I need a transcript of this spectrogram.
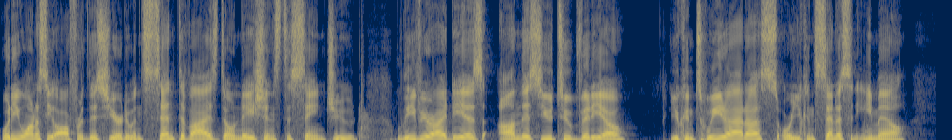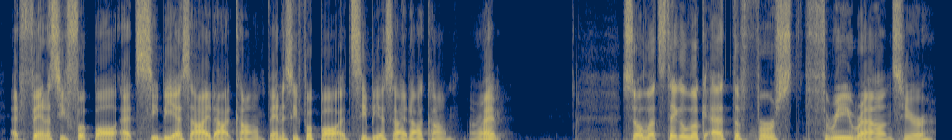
What do you want to see offered this year to incentivize donations to St. Jude? Leave your ideas on this YouTube video. You can tweet at us or you can send us an email at fantasyfootball at cbsi.com. Fantasyfootball at cbsi.com. All right. So let's take a look at the first three rounds here.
